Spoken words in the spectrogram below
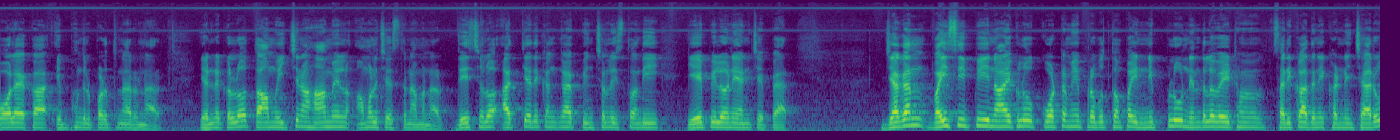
పోలేక ఇబ్బందులు పడుతున్నారన్నారు. ఎన్నికల్లో తాము ఇచ్చిన హామీలను అమలు చేస్తున్నామన్నారు. దేశంలో అత్యధికంగా పింఛన్లు ఇస్తోంది ఏపీలోనే అని చెప్పారు. జగన్ వైసీపీ నాయకులు కూటమి ప్రభుత్వంపై నిప్పులు నిందలు వేయటం సరికాదని ఖండించారు.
